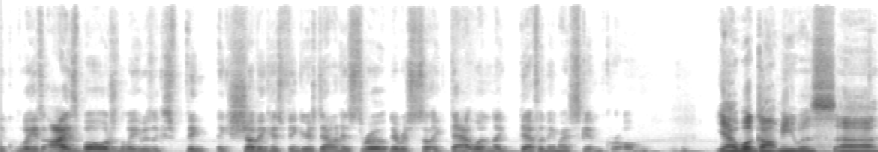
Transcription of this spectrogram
like the way his eyes bulged and the way he was like fin- like shoving his fingers down his throat. There was so, like that one like definitely made my skin crawl. Yeah, what got me was uh,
